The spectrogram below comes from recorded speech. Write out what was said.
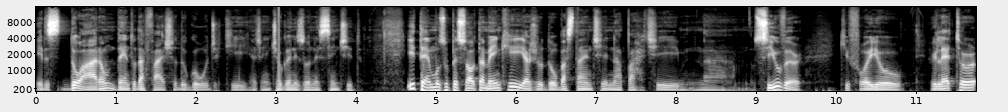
Eles doaram dentro da faixa do Gold que a gente organizou nesse sentido. E temos o pessoal também que ajudou bastante na parte na Silver, que foi o Relator,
